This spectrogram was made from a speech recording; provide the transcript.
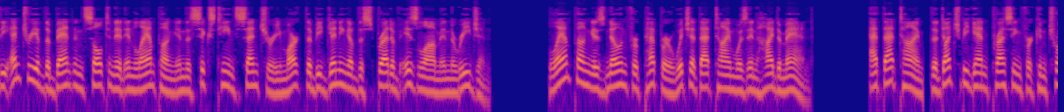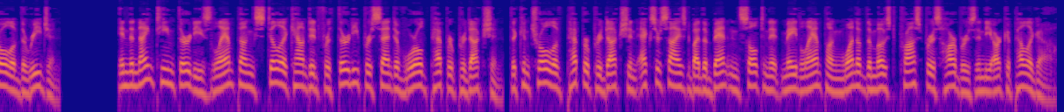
The entry of the Banten Sultanate in Lampung in the 16th century marked the beginning of the spread of Islam in the region. Lampung is known for pepper which at that time was in high demand. At that time, the Dutch began pressing for control of the region. In the 1930s Lampung still accounted for 30% of world pepper production. The control of pepper production exercised by the Banten Sultanate made Lampung one of the most prosperous harbors in the archipelago.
